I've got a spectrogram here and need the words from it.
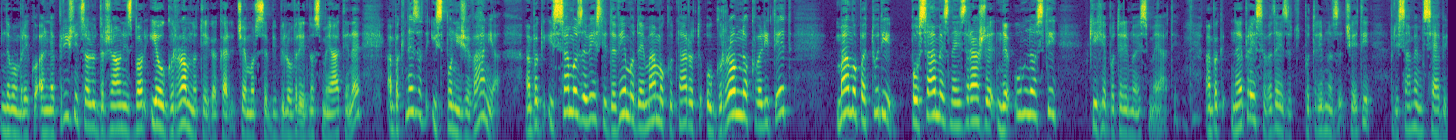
ne bom rekel, ali na prižnico ali v državni zbor, je ogromno tega, kar, čemor se bi bilo vredno smejati, ne? ampak ne iz poniževanja, ampak iz samozavesti, da vemo, da imamo kot narod ogromno kvalitet, imamo pa tudi posamezne izraže neumnosti, ki jih je potrebno izsmejati. Ampak najprej seveda je zač potrebno začeti pri samem sebi,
